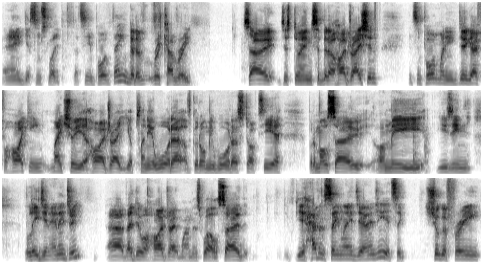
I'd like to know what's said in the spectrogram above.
and get some sleep. That's the important thing, bit of recovery. So just doing some bit of hydration. It's important when you do go for hiking, make sure you hydrate, you have plenty of water. I've got all my water stocks here, but I'm also on me using Legion Energy uh, they do a hydrate one as well. So if you haven't seen Legion Energy, it's a sugar-free,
